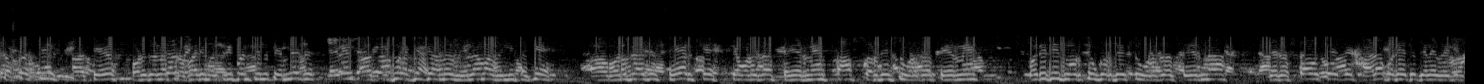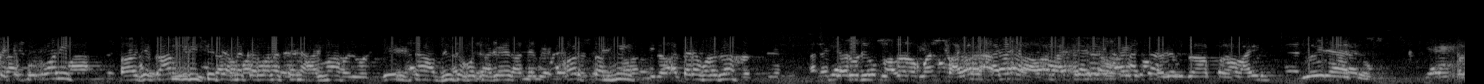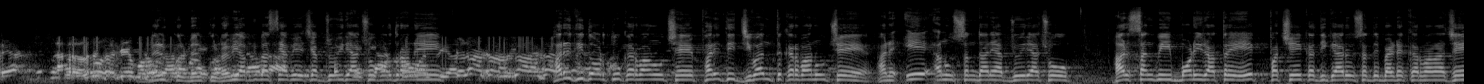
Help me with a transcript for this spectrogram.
ચોક્કસથી તે વડોદરાના પ્રભારી મંત્રી પણ છે તેમને જ કીધું હતું કે અમે વહેલામાં વહેલી તકે વડોદરા જે શહેર છે તે વડોદરા શહેરને સાફ કરી દઈશું વડોદરા શહેરને ફરીથી દોડતું કરી દઈશું વડોદરા શહેરના જે રસ્તાઓ છે જે ખાડા પડ્યા છે તેને વહેલી તકે પૂરવાની જે જે કામગીરી છે તે અમે કરવાના છે અને હાલમાં જે રીતના આપ જોઈ શકો છો કે હર્ષ સંઘવી અત્યારે વડોદરા જોઈ રહ્યા છો. બિલકુલ બિલકુલ. રવિ આપની પાસે આવીએ છીએ આપ જોઈ રહ્યા છો વડોદરાને. ફરીથી દોડતું કરવાનું છે ફરીથી જીવંત કરવાનું છે અને એ અનુસંધાને આપ જોઈ રહ્યા છો. હરસંઘવી મોડી રાત્રે એક પછી એક અધિકારીઓ સાથે બેઠક કરવાના છે.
